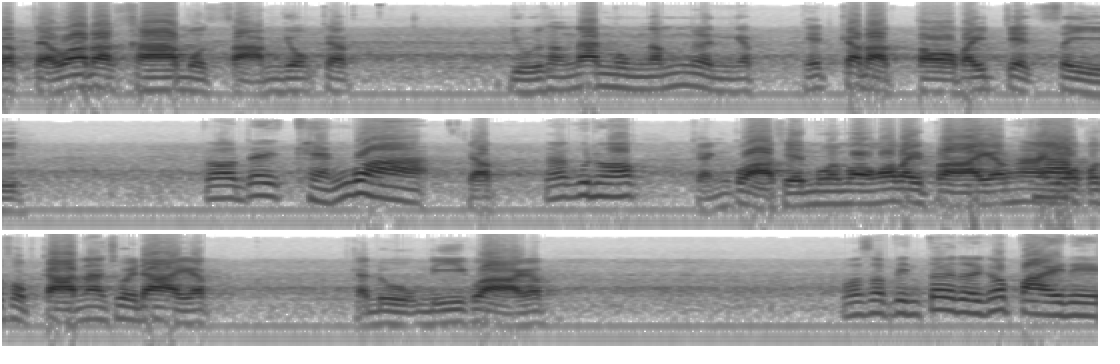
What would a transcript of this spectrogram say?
ครับ แต่ว่าราคาหมด 3 ยกครับ อยู่ทางด้านมุมน้ำเงินครับเพชรกระดัดต่อไป 7-4 3ก็ได้แข็งกว่าครับนะคุณฮอกแข็งกว่าเซียนมวยมองว่าไปปลายๆครับครับ5ยกประสบการณ์น่าช่วยได้ครับ กระดูกดีกว่าครับพอสปรินเตอร์เดินเข้าไปนี่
